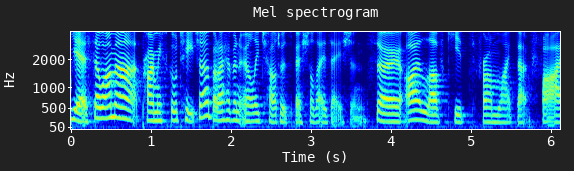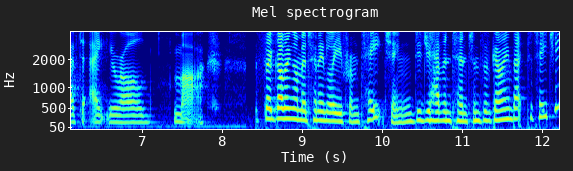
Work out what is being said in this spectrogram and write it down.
Yeah, so I'm a primary school teacher, but I have an early childhood specialisation. So I love kids from like that five to eight year old mark. So, going on maternity leave from teaching, did you have intentions of going back to teaching?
